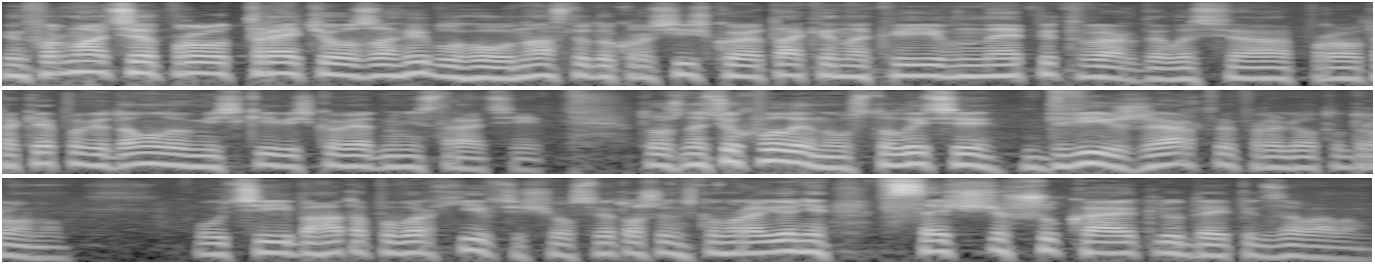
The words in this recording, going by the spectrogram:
Інформація про третього загиблого внаслідок російської атаки на Київ не підтвердилася. Про таке повідомили в міській військовій адміністрації. Тож на цю хвилину у столиці дві жертви прильоту дрону. У цій багатоповерхівці, що у Святошинському районі, все ще шукають людей під завалами.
